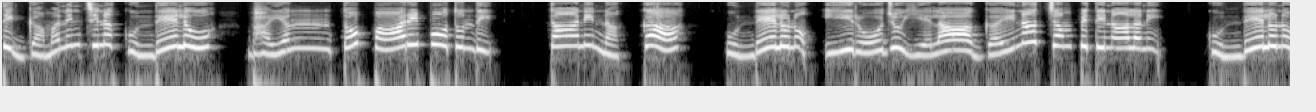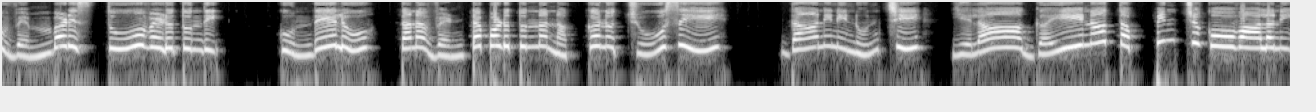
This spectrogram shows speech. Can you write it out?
అది గమనించిన కుందేలు భయంతో పారిపోతుంది. కాని నక్క కుందేలును ఈరోజు ఎలాగైనా చంపి తినాలని కుందేలును వెంబడిస్తూ వెడుతుంది కుందేలు తన వెంట పడుతున్న నక్కను చూసి దానిని నుంచి ఎలాగైనా తప్పించుకోవాలని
